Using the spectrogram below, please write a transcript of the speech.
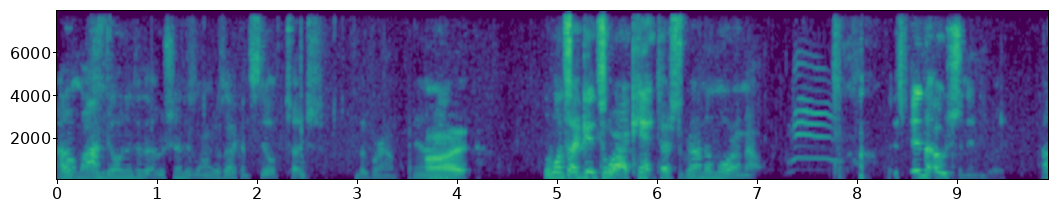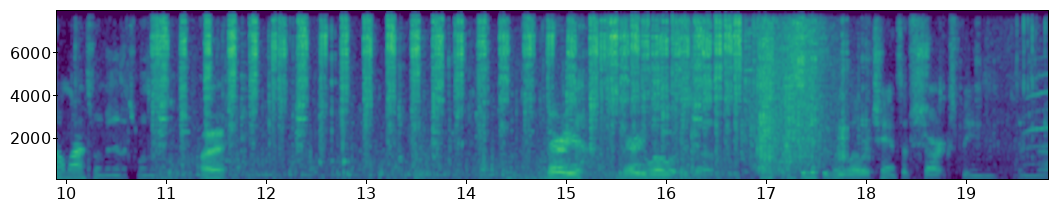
I don't mind going into the ocean as long as I can still touch the ground. You know what I mean? Alright. But once I get to where I can't touch the ground no more, I'm out. it's in the ocean anyway. I don't mind swimming in a swimming pool. Alright. Very, very low. There's a significantly lower chance of sharks being in the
